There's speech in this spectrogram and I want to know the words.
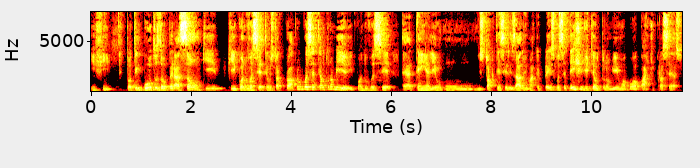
enfim. Então tem pontos da operação que, que quando você tem um estoque próprio, você tem autonomia. E quando você é, tem ali um, um, estoque terceirizado de marketplace, você deixa de ter autonomia em uma boa parte do processo.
